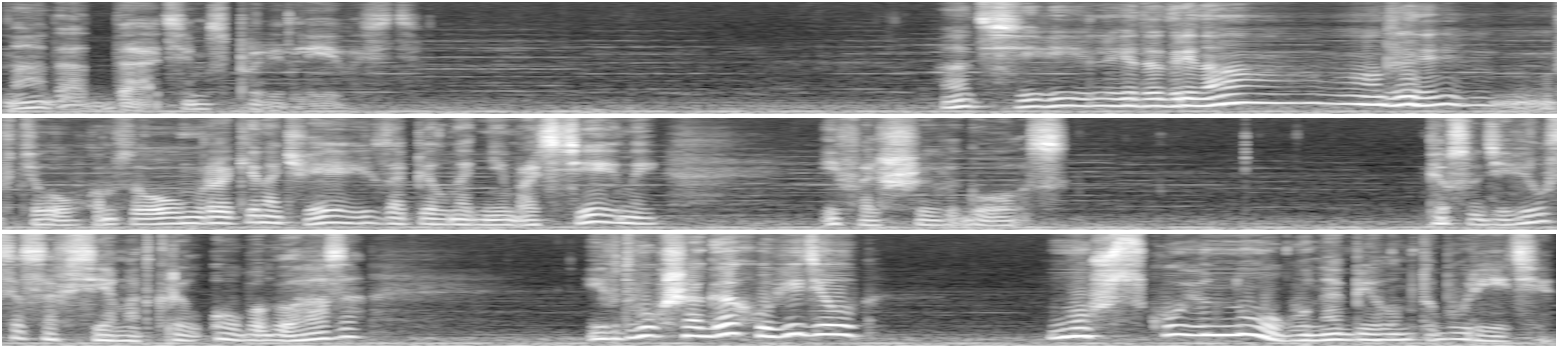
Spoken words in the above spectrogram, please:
Надо отдать им справедливость. От Севильи до Гренады В теплом сумраке ночей Запел над ним рассеянный И фальшивый голос. Пес удивился, совсем открыл оба глаза И в двух шагах увидел мужскую ногу на белом табурете.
